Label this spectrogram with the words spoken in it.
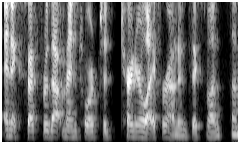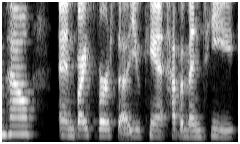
and expect for that mentor to turn your life around in six months somehow. And vice versa. You can't have a mentee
